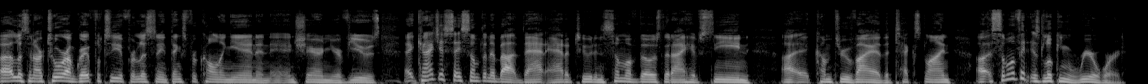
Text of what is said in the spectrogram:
Uh, listen, Arturo, I'm grateful to you for listening. Thanks for calling in and, and sharing your views. Uh, can I just say something about that attitude and some of those that I have seen uh, come through via the text line? Uh, some of it is looking rearward.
